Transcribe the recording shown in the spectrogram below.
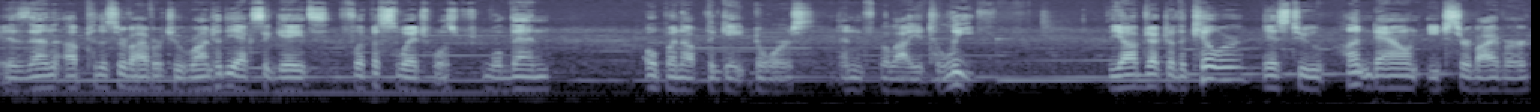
It is then up to the survivor to run to the exit gates, flip a switch, which will then open up the gate doors and allow you to leave. The object of the killer is to hunt down each survivor,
